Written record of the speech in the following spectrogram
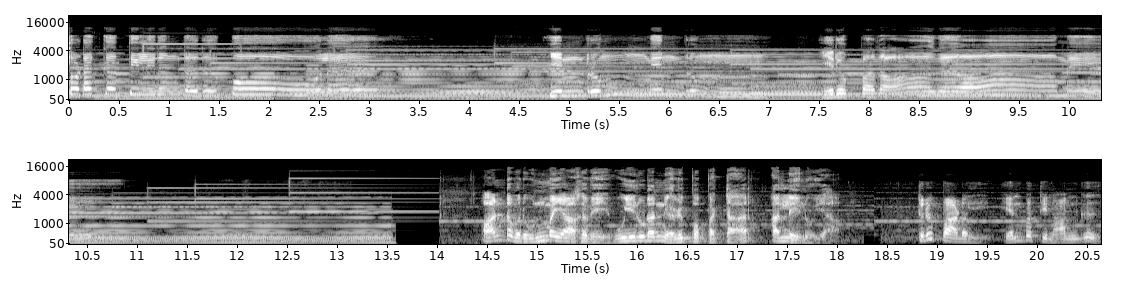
தொடக்கத்தில் இருந்தது போல. இன்றும் என்றும் இருப்பதாக ஆமே. ஆண்டவர் உண்மையாகவே உயிருடன் எழுப்பப்பட்டார். அல்லேலூயா. திருப்பாடல் எண்பத்தி நான்கு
